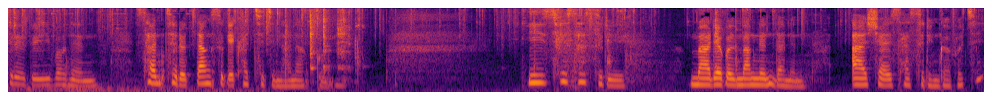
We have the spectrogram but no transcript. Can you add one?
그래도 이번엔 산채로 땅속에 갇히진 않았군. 이 쇠사슬이 마력을 막는다는 아시아의 사슬인가 보지?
